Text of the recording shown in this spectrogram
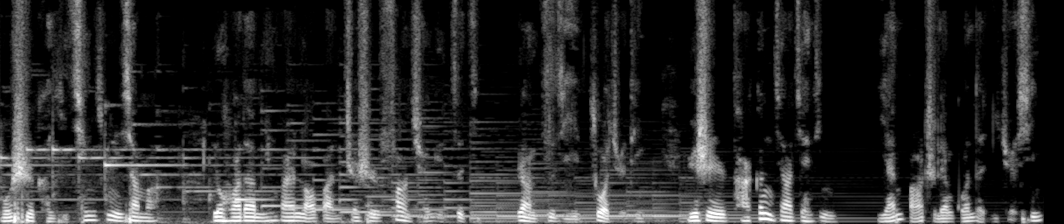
不是可以轻松一下吗？”罗华德明白，老板这是放权给自己，让自己做决定，于是他更加坚定严把质量关的一决心，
